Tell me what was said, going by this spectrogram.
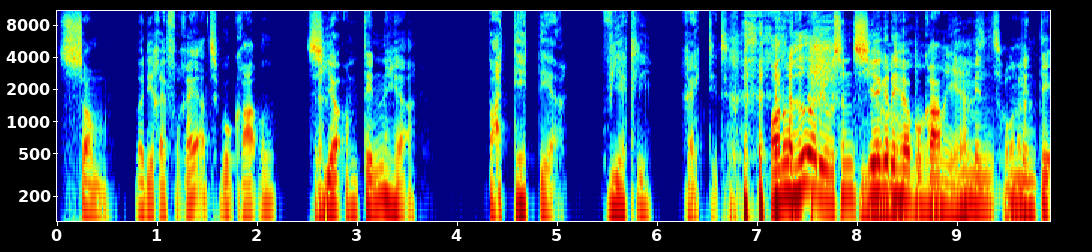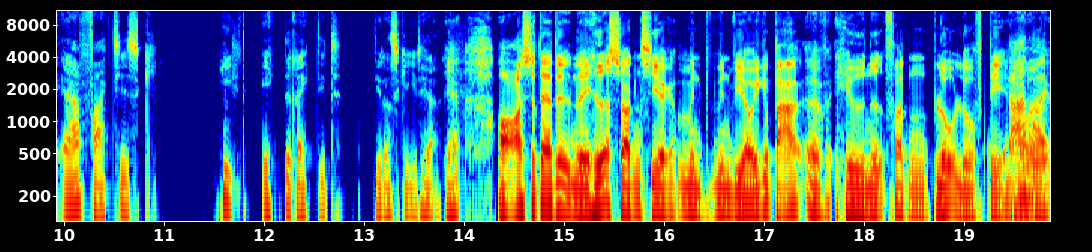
som, når de refererer til programmet, siger ja. om den her, var det der virkelig rigtigt? og nu hedder det jo sådan cirka Nå, det her program, ja, men, men det er faktisk helt ægte rigtigt, det der skete her. Og også da det, det hedder sådan cirka, men, men vi har jo ikke bare øh, hævet ned fra den blå luft. Det Nej, er nej,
